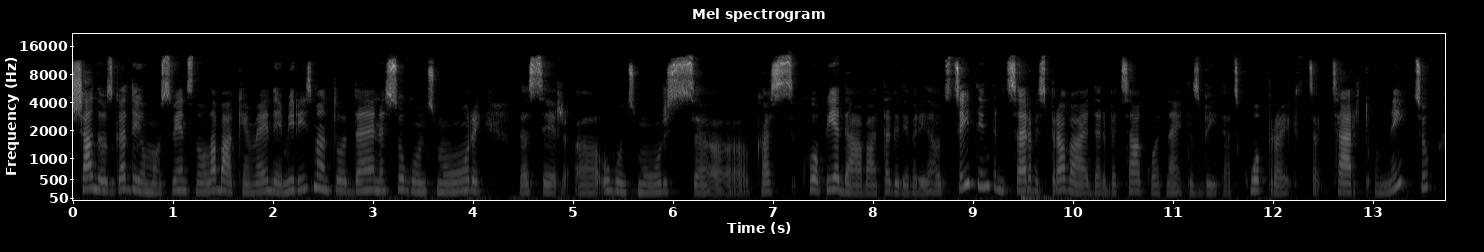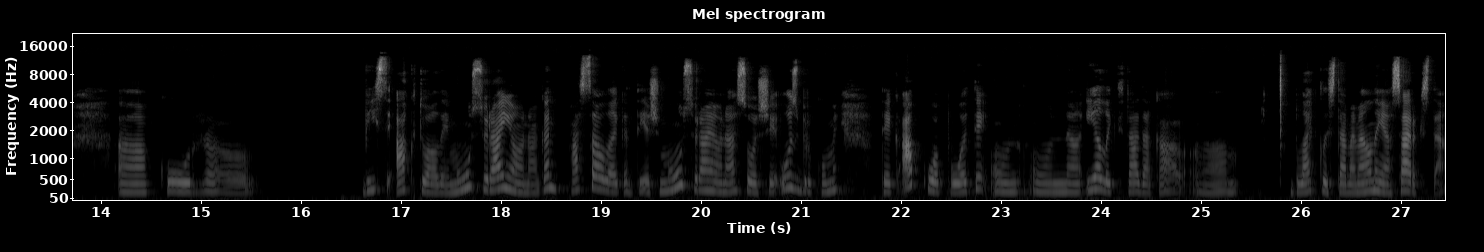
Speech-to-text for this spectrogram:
šādos gadījumos viens no labākajiem veidiem ir izmantot DNS ugunsmūri. Tas ir uh, ugunsmūris, uh, kas, ko piedāvā tagad jau arī daudz citu internetu servisu provideri, bet sākotnēji tas bija tāds kopprojekts ar CERTu un NICU, uh, kur uh, visi aktuālie mūsu rajonā, gan pasaulē, gan tieši mūsu rajonā esošie uzbrukumi tiek apkopoti un, un uh, ielikti tādā kā um, blacklistā vai melnajā sarakstā.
